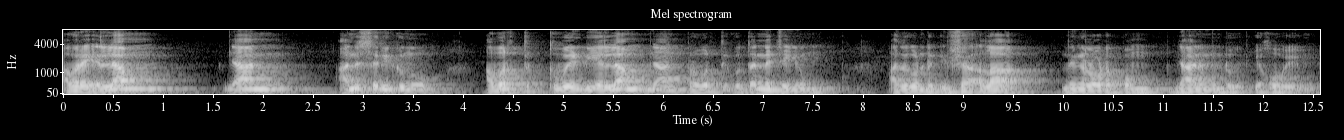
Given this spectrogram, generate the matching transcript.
അവരെ എല്ലാം ഞാൻ അനുസരിക്കുന്നു. അവർക്ക് വേണ്ടി എല്ലാം ഞാൻ പ്രവർത്തിക്കുക തന്നെ ചെയ്യും. അതുകൊണ്ട് ഇൻഷാ അല്ലാ നിങ്ങളോടൊപ്പം ഞാനുമുണ്ട് യഹോവയുമുണ്ട്.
